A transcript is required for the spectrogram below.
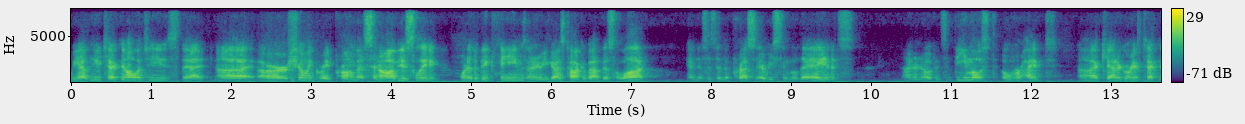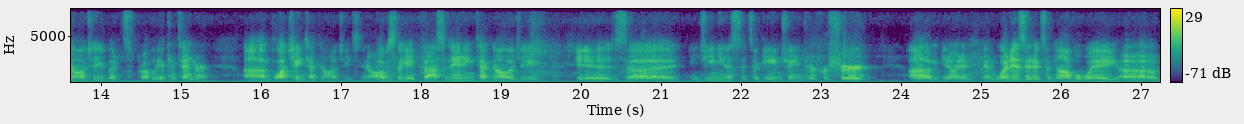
we have new technologies that uh, are showing great promise. And obviously, one of the big themes, I know you guys talk about this a lot, and this is in the press every single day, and it's, I don't know if it's the most overhyped uh, category of technology, but it's probably a contender. Um, blockchain technologies, you know, obviously a fascinating technology. It is uh, ingenious. It's a game changer for sure. Um, you know, and, and what is it? It's a novel way of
